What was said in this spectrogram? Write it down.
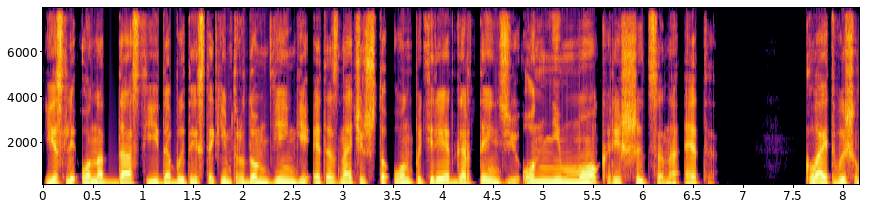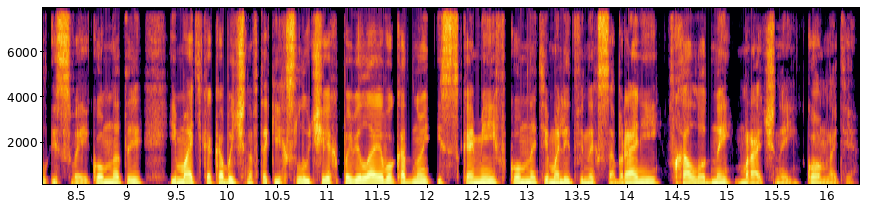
Если он отдаст ей добытые с таким трудом деньги, это значит, что он потеряет гортензию. Он не мог решиться на это. Клайд вышел из своей комнаты, и мать, как обычно в таких случаях, повела его к одной из скамей в комнате молитвенных собраний в холодной мрачной комнате.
